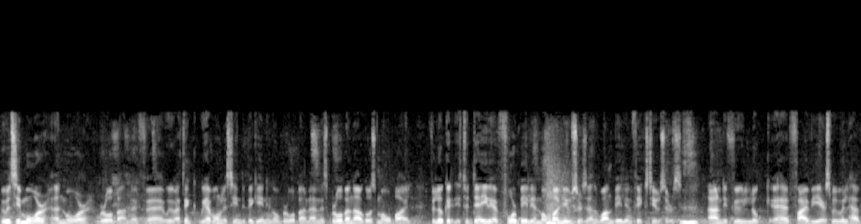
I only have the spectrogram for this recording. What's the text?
We will see more and more broadband. If, uh, we, I think we have only seen the beginning of broadband, and as broadband now goes mobile, if you look at it today, we have 4 billion mobile users and 1 billion fixed users. Mm-hmm. And if you look ahead five years, we will have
